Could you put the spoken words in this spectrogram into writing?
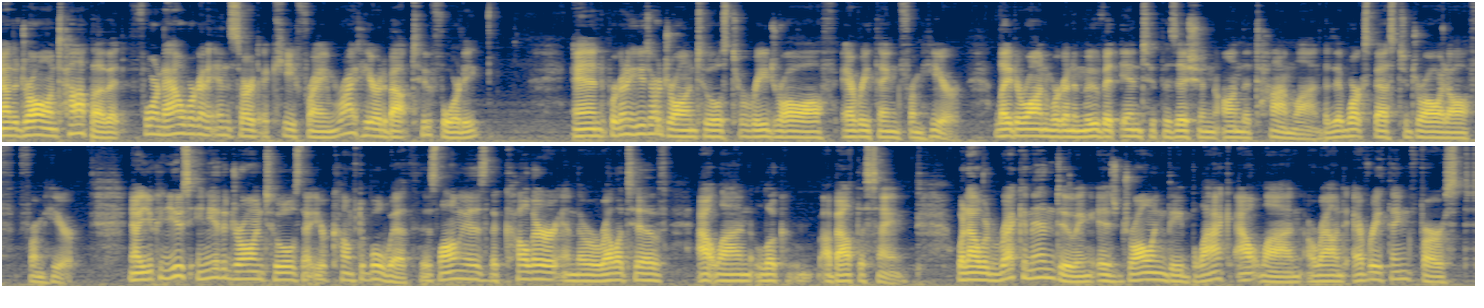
Now to draw on top of it, for now we're going to insert a keyframe right here at about 240. And we're going to use our drawing tools to redraw off everything from here. Later on, we're going to move it into position on the timeline, but it works best to draw it off from here. Now you can use any of the drawing tools that you're comfortable with as long as the color and the relative outline look about the same. What I would recommend doing is drawing the black outline around everything first,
